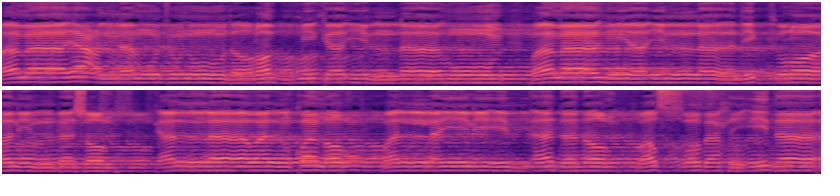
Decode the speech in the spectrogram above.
وما يعلم جنود ربك إلا هو وما هي إلا ذكرى للبشر. كلا والقمر والليل إذ أدبر والصبح إذا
